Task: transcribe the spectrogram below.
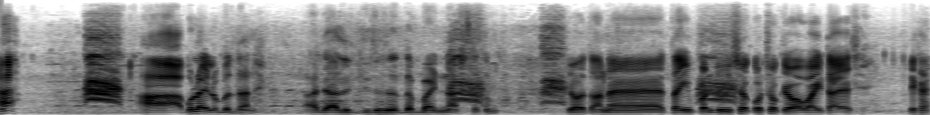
હા? હા બોલાવી લો બધાને. આજે હાલી દીધું છે, દબાઈને નાસ્તો તમે. જો અને ત્યાં પણ જોઈ શકો છો કેવા વાઈટ આવ્યા છે. દેખાય.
